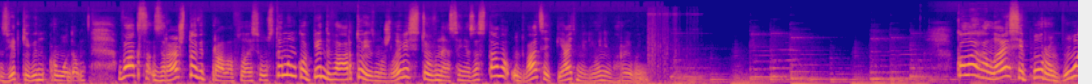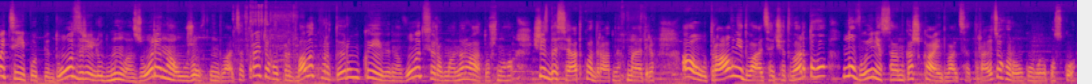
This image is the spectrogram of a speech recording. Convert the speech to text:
звідки він родом. ВАКС, зрештою, відправив Лесю Устименко під варту із можливістю внесення застави у 25 мільйонів гривень. Колега Лесі по роботі і по підозрі Людмила Зоріна у жовтні 23-го придбала квартиру у Києві на вулиці Романа Ратушного 60 квадратних метрів. А у травні 24-го новий Нісан Кашкай 23-го року випуску.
